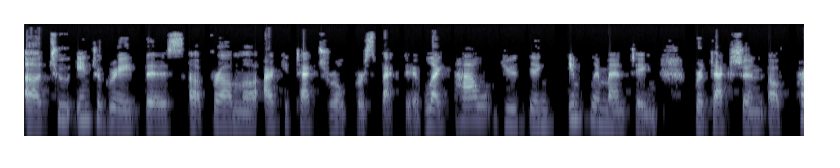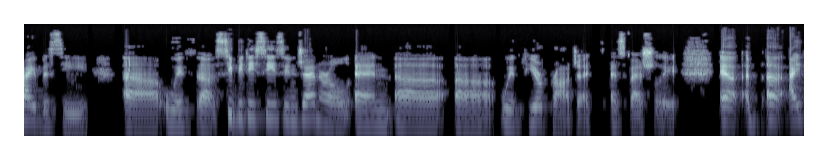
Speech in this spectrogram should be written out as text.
uh, to integrate this uh, from an architectural perspective? Like, how do you think implementing protection of privacy uh, with uh, CBDCs in general and uh, uh, with your project especially? I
